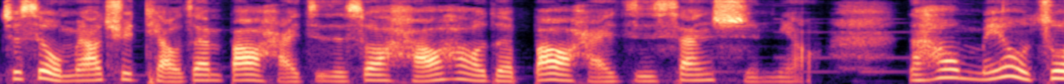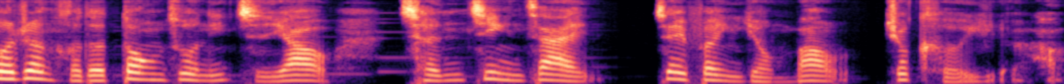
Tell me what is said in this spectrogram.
就是我们要去挑战抱孩子的时候，好好的抱孩子三十秒，然后没有做任何的动作，你只要沉浸在这份拥抱就可以了。好，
